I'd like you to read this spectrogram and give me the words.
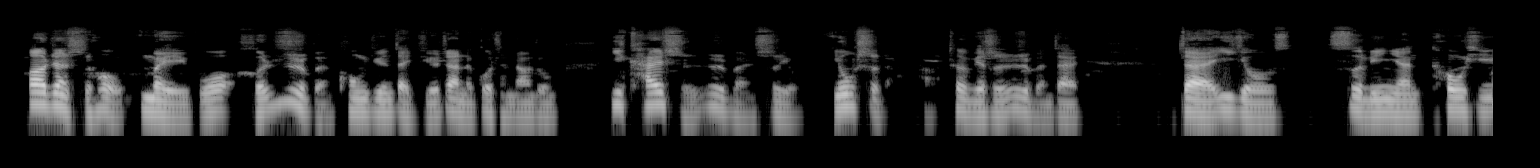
二战时候，美国和日本空军在决战的过程当中，一开始日本是有优势的啊，特别是日本在在一九四零年偷袭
